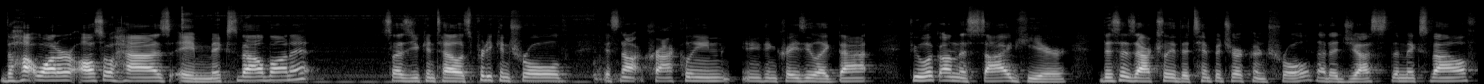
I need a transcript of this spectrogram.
The hot water also has a mix valve on it. So as you can tell, it's pretty controlled. It's not crackling, anything crazy like that. If you look on the side here, this is actually the temperature control that adjusts the mix valve.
